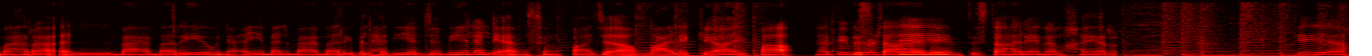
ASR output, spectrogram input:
مهرة المعمري ونعيم المعمري بالهدية الجميلة اللي أمس مفاجأة. الله عليك يا هيفاء. تستاهلين تستاهلين الخير. كي يا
